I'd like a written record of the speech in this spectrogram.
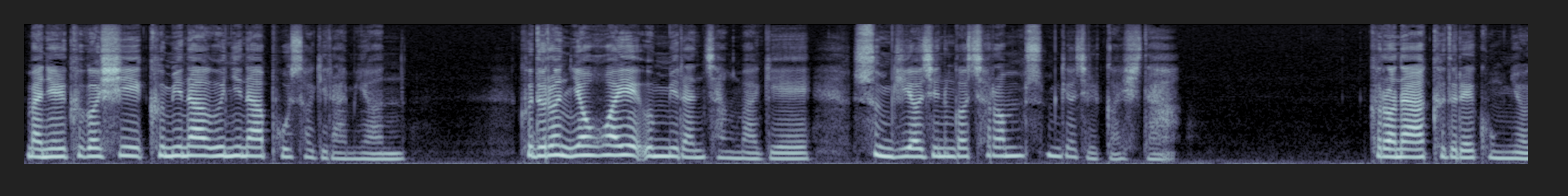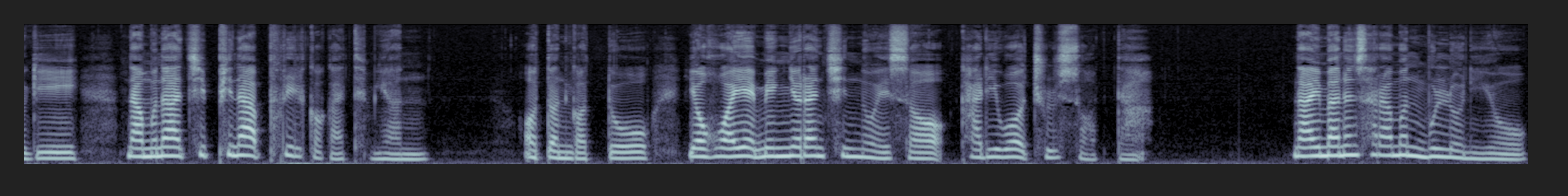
만일 그것이 금이나 은이나 보석이라면 그들은 여호와의 은밀한 장막에 숨겨지는 것처럼 숨겨질 것이다. 그러나 그들의 공력이 나무나 짚이나 풀일 것 같으면 어떤 것도 여호와의 맹렬한 진노에서 가리워 줄 수 없다. 나이 많은 사람은 물론이요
